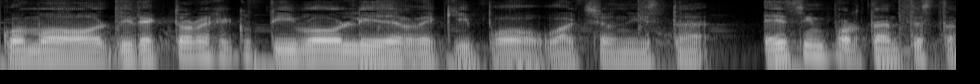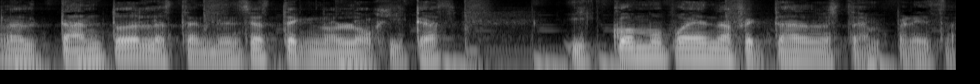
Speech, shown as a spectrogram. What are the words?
Como director ejecutivo, líder de equipo o accionista, es importante estar al tanto de las tendencias tecnológicas y cómo pueden afectar a nuestra empresa.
